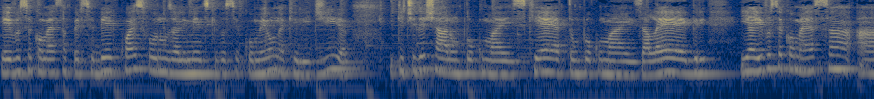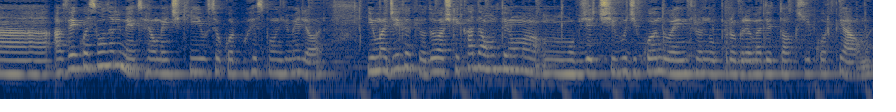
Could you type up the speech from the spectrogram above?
e aí você começa a perceber quais foram os alimentos que você comeu naquele dia e que te deixaram um pouco mais quieta, um pouco mais alegre. E aí você começa a, a ver quais são os alimentos realmente que o seu corpo responde melhor. E uma dica que eu dou, acho que cada um tem uma, um objetivo de quando entra no programa Detox de Corpo e Alma.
